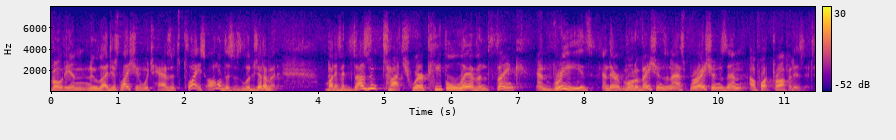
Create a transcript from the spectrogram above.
vote in new legislation, which has its place. All of this is legitimate. But if it doesn't touch where people live and think and breathe and their motivations and aspirations, then of what profit is it?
